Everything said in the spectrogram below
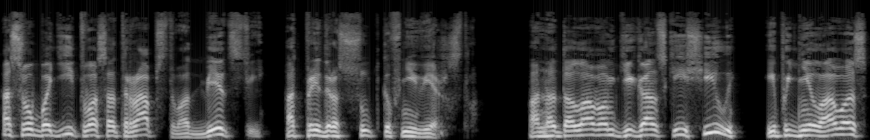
освободит вас от рабства, от бедствий, от предрассудков невежества. Она дала вам гигантские силы и подняла вас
